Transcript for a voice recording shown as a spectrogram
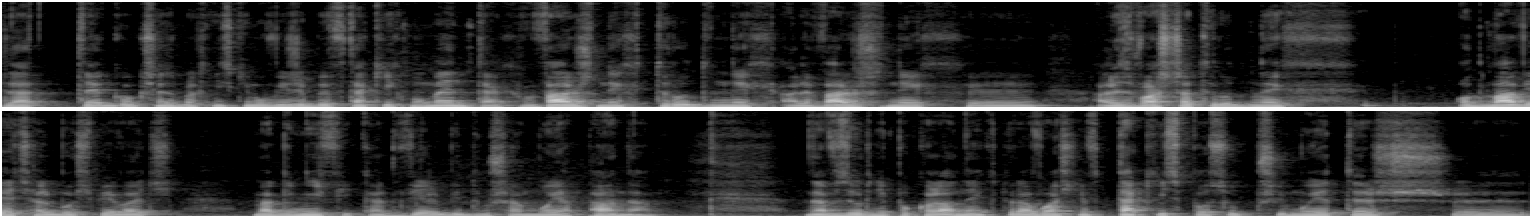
Dlatego ksiądz Blachnicki mówi, żeby w takich momentach ważnych, trudnych, ale ważnych, ale zwłaszcza trudnych, odmawiać albo śpiewać Magnifikat, wielbi dusza moja Pana. Na wzór niepokalanej, która właśnie w taki sposób przyjmuje też y,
